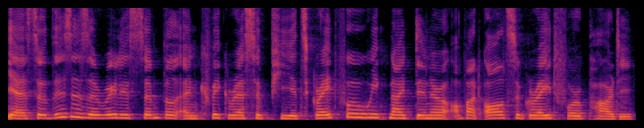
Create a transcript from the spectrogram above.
Yeah, so this is a really simple and quick recipe. It's great for a weeknight dinner, but also great for a party.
